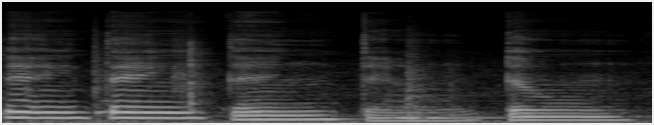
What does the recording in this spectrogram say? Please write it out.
Dun, dun, dun, dun, dun.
